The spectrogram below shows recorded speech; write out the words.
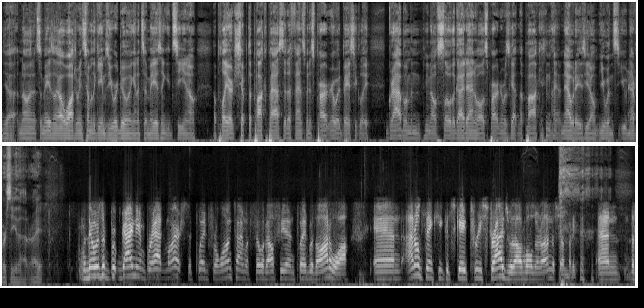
yeah, no, and it's amazing. I watch. I mean, some of the games you were doing, and it's amazing. You'd see, you know, a player chip the puck past the defenseman. His partner would basically grab him and you know slow the guy down while his partner was getting the puck. And nowadays, you don't, you wouldn't, you never see that, right? There was a guy named Brad Marsh that played for a long time with Philadelphia and played with Ottawa, and I don't think he could skate three strides without holding on to somebody. and the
